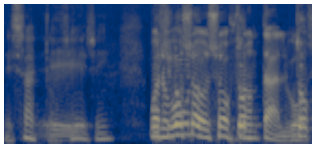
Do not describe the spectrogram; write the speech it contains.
Exacto, eh, sí, sí. Bueno, vos sos, frontal, vos,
